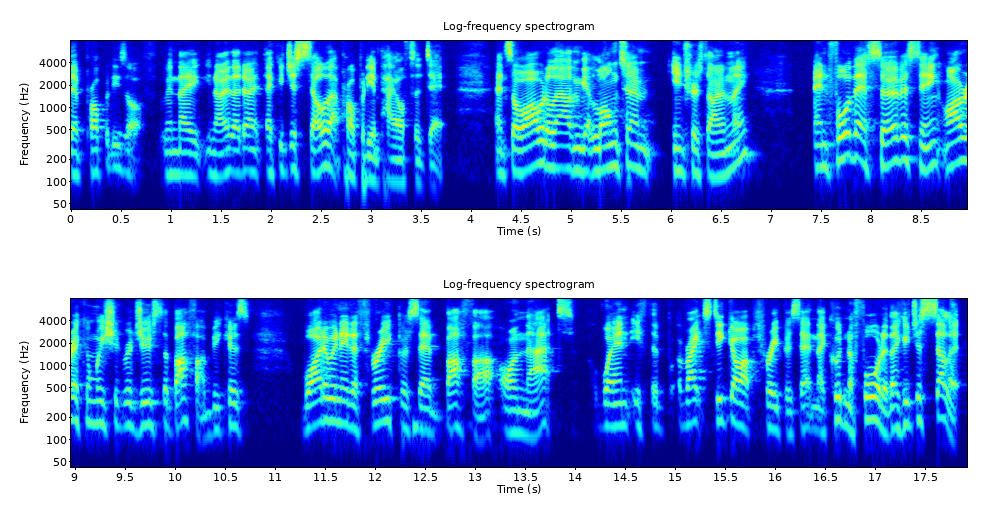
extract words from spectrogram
their properties off when they, you know, they don't, they could just sell that property and pay off the debt. And so I would allow them to get long-term interest only. And for their servicing, I reckon we should reduce the buffer because – why do we need a 3% buffer on that when if the rates did go up 3% and they couldn't afford it, they could just sell it.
